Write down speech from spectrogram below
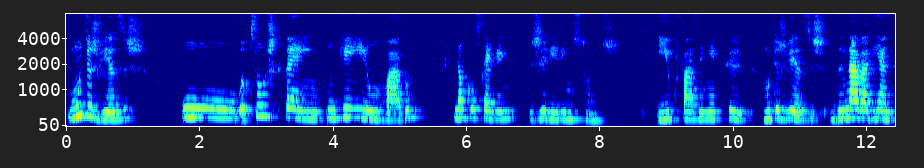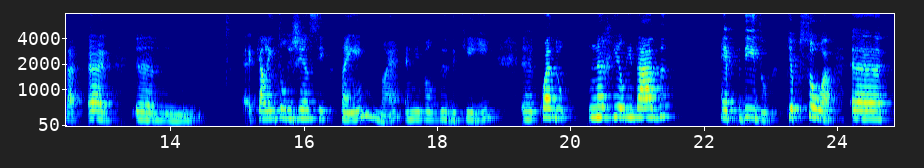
muitas vezes o, pessoas que têm um QI elevado não conseguem gerir emoções. E o que fazem é que muitas vezes de nada adianta a, um, aquela inteligência que têm, não é? A nível de, de QI, uh, quando na realidade é pedido que a pessoa uh,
